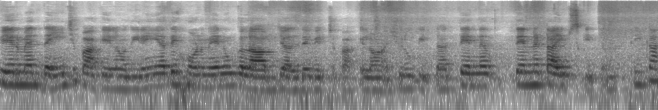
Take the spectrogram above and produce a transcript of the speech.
ਫਿਰ ਮੈਂ ਦਹੀਂ ਚ ਪਾ ਕੇ ਲਾਉਂਦੀ ਰਹੀ ਆ ਤੇ ਹੁਣ ਮੈਂ ਇਹਨੂੰ ਗੁਲਾਬ ਜਲ ਦੇ ਵਿੱਚ ਪਾ ਕੇ ਲਾਉਣਾ ਸ਼ੁਰੂ ਕੀਤਾ। ਤਿੰਨ ਤਿੰਨ ਟਾਈਪਸ ਕੀਤੇ ਠੀਕ ਆ?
